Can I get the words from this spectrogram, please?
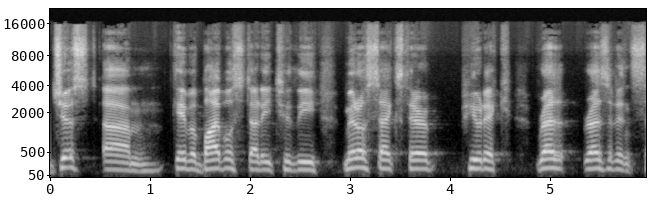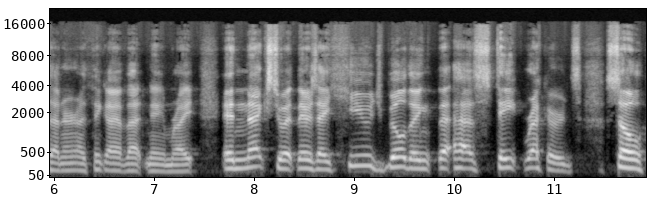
just um, gave a Bible study to the Middlesex Therapy Therapeutic Re- Residence Center. I think I have that name right. And next to it, there's a huge building that has state records. So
